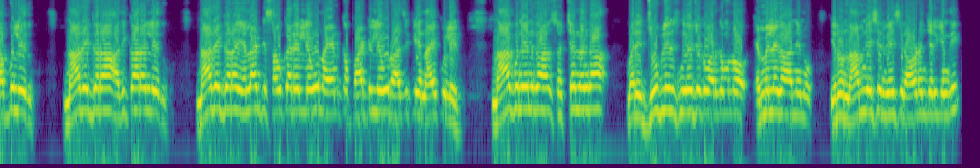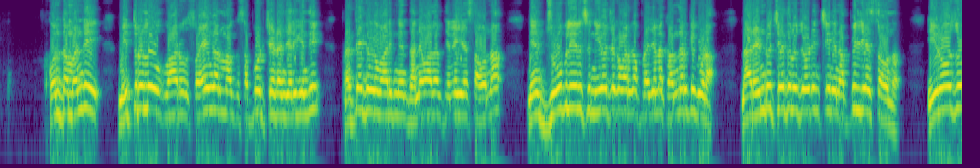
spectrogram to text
డబ్బు లేదు. నా దగ్గర అధికారం లేదు. నా దగ్గర ఎలాంటి సౌకర్యాలు లేవు. నా వెనక పార్టీలు లేవు. రాజకీయ నాయకులు లేరు. నాకు నేనుగా స్వచ్ఛందంగా మరి జూబ్లీహిల్స్ నియోజకవర్గంలో ఎమ్మెల్యేగా నేను ఈరోజు నామినేషన్ వేసి రావడం జరిగింది. కొంతమంది మిత్రులు వారు స్వయంగా మాకు సపోర్ట్ చేయడం జరిగింది. ప్రత్యేకంగా వారికి నేను ధన్యవాదాలు తెలియజేస్తా ఉన్నా. నేను జూబ్లీహిల్స్ నియోజకవర్గ ప్రజలకు అందరికీ కూడా నా రెండు చేతులు జోడించి నేను అప్పీల్ చేస్తా ఉన్నా. ఈరోజు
